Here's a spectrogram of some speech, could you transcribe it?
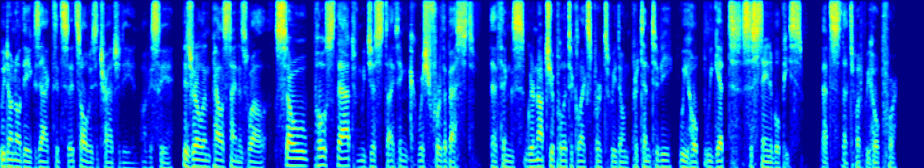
we don't know the exact. It's it's always a tragedy, and obviously Israel and Palestine as well. So post that, we just I think wish for the best. That things we're not geopolitical experts. We don't pretend to be. We hope we get sustainable peace. That's that's what we hope for.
